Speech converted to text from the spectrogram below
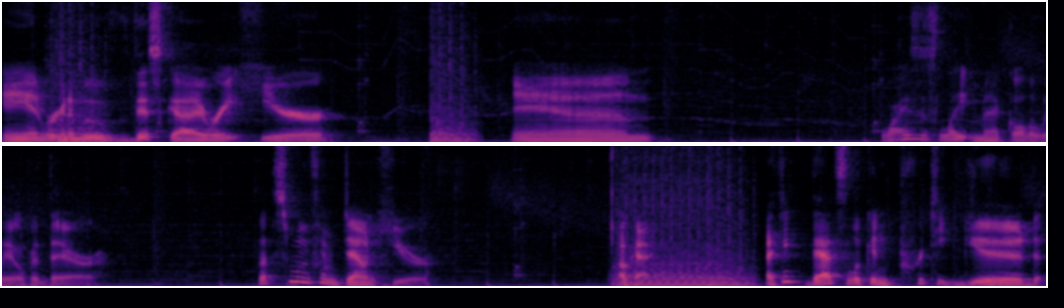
And we're gonna move this guy right here. And why is this light mech all the way over there? Let's move him down here. Okay. I think that's looking pretty good,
